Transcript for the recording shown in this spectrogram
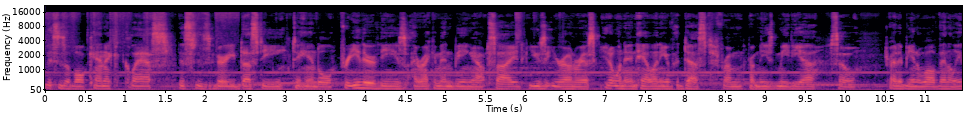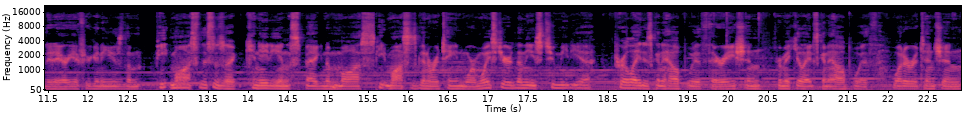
this is a volcanic glass. This is very dusty to handle. For either of these, I recommend being outside. Use at your own risk. You don't want to inhale any of the dust from, from these media, so Try to be in a well-ventilated area if you're going to use them. Peat moss, this is a Canadian sphagnum moss. Peat moss is going to retain more moisture than these two media. Perlite is going to help with aeration. Vermiculite is going to help with water retention.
